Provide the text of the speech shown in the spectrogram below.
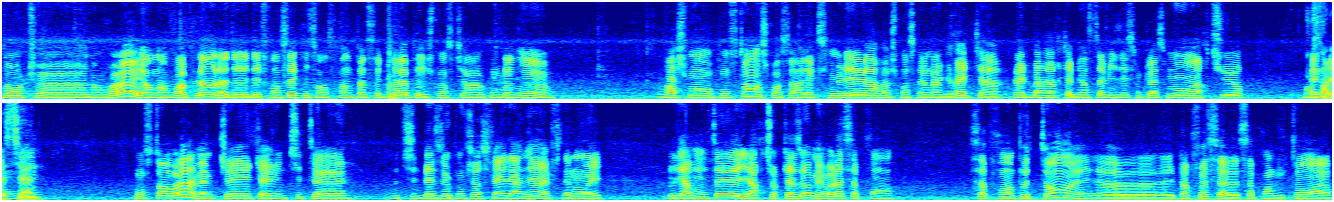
Donc, euh, donc voilà, et on en voit plein là, des, des Français qui sont en train de passer le cap et je pense qu'ils ont, gagné euh, vachement constant. Je pense à Alex Muller, je pense même à Greg, qui a, Greg Barrère qui a bien stabilisé son classement, Arthur. Constant Ben Lestienne. Condy. Constant, voilà, même qui a, qui a eu une petite, euh, une petite baisse de confiance l'année dernière et finalement il, il est remonté. Il y a Arthur Cazot, mais voilà, ça prend, ça prend un peu de temps et, euh, et parfois ça, ça prend du temps à.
